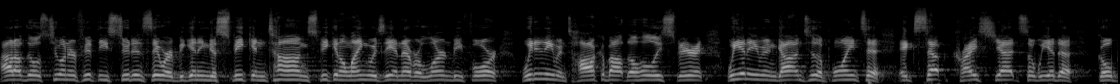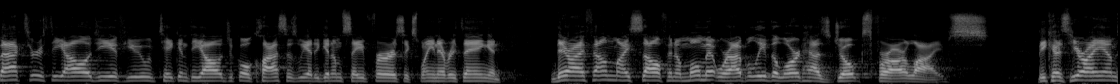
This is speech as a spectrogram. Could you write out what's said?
out of those 250 students, they were beginning to speak in tongues, speak in a language they had never learned before. We didn't even talk about the Holy Spirit. We hadn't even gotten to the point to accept Christ yet. So we had to go back through theology. If you've taken theological classes, we had to get them saved first, explain everything. And there I found myself in a moment where I believe the Lord has jokes for our lives. Because here I am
